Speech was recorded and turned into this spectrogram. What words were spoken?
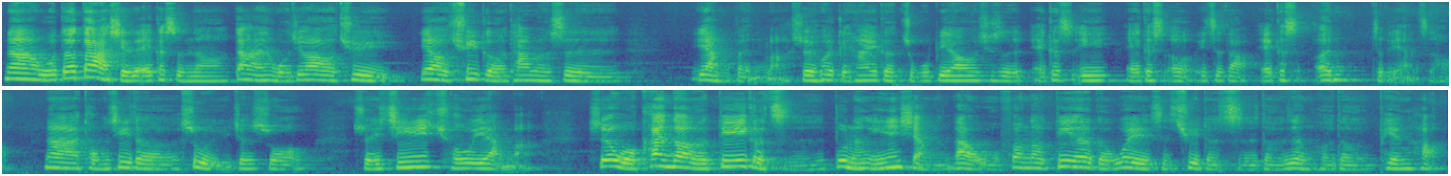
那我的大写的 X 呢？当然我就要去要区隔它们是样本嘛，所以会给它一个逐标，就是 X 一、X 二一直到 Xn 这个样子哈。那统计的术语就是说随机抽样嘛，所以我看到的第一个值不能影响到我放到第二个位置去的值的任何的偏好，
